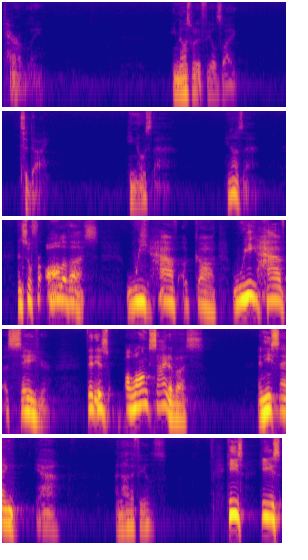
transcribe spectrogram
terribly. He knows what it feels like to die. He knows that. He knows that. And so, for all of us, we have a God, we have a Savior that is alongside of us. And He's saying, Yeah, I know how that feels. He's, he's,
